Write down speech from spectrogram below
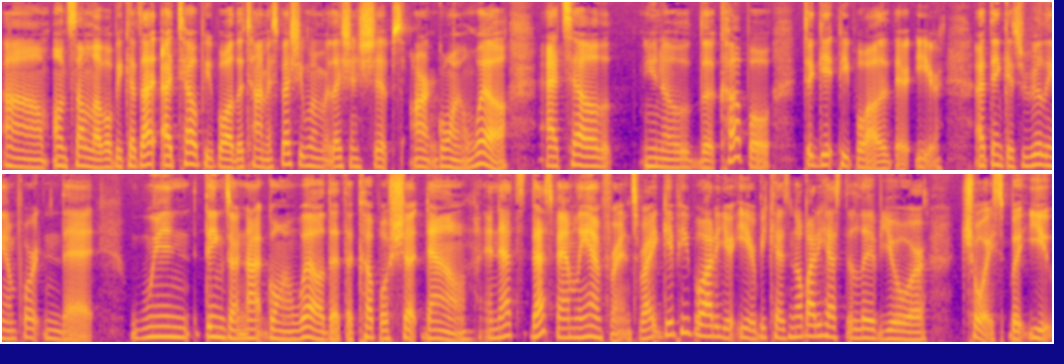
um, on some level because I, I tell people all the time, especially when relationships aren't going well, I tell you know the couple to get people out of their ear. I think it's really important that when things are not going well that the couple shut down. And that's that's family and friends right? Get people out of your ear because nobody has to live your choice but you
